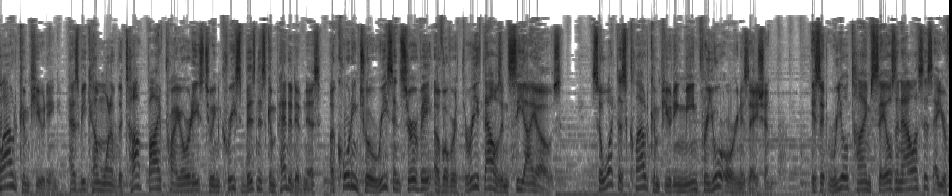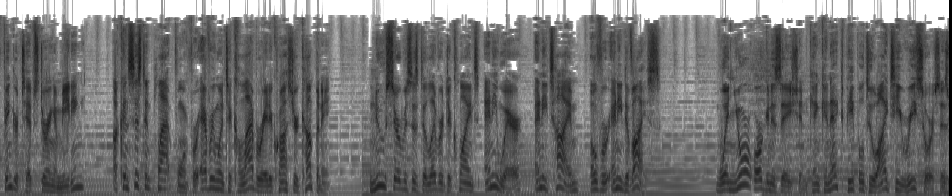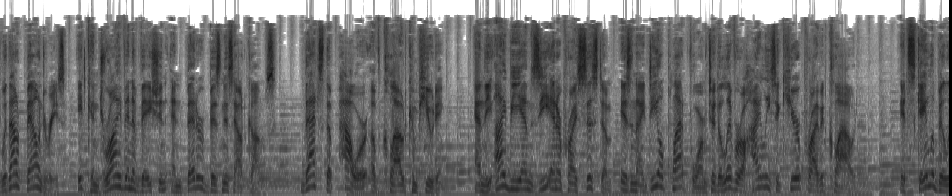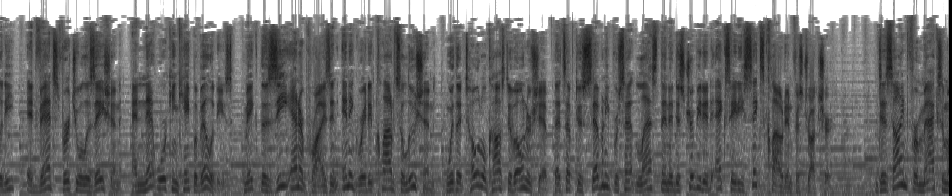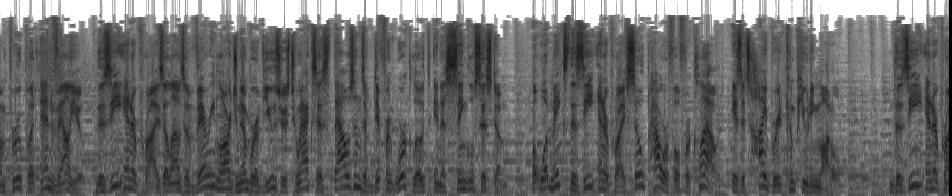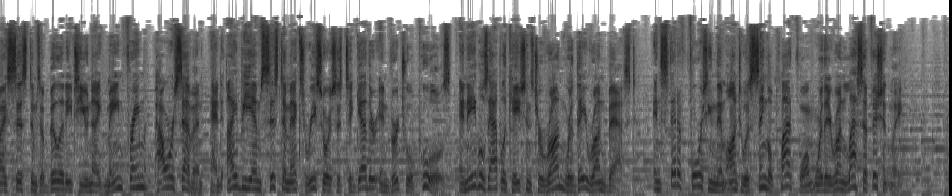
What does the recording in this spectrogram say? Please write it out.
Cloud computing has become one of the top five priorities to increase business competitiveness according to a recent survey of over 3,000 CIOs. So what does cloud computing mean for your organization? Is it real-time sales analysis at your fingertips during a meeting? A consistent platform for everyone to collaborate across your company? New services delivered to clients anywhere, anytime, over any device? When your organization can connect people to IT resources without boundaries, it can drive innovation and better business outcomes. That's the power of cloud computing. And the IBM zEnterprise System is an ideal platform to deliver a highly secure private cloud. Its scalability, advanced virtualization, and networking capabilities make the zEnterprise an integrated cloud solution with a total cost of ownership that's up to 70% less than a distributed x86 cloud infrastructure. Designed for maximum throughput and value, the zEnterprise allows a very large number of users to access thousands of different workloads in a single system. But what makes the zEnterprise so powerful for cloud is its hybrid computing model. The zEnterprise System's ability to unite mainframe, Power 7, and IBM System X resources together in virtual pools enables applications to run where they run best, instead of forcing them onto a single platform where they run less efficiently.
